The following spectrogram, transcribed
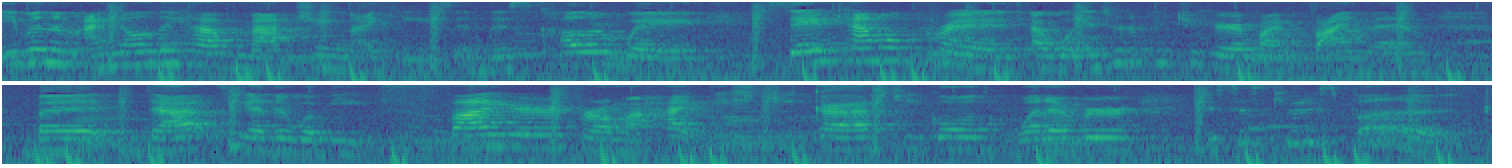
even them. I know they have matching Nikes in this colorway. Same camel print. I will enter the picture here if I find them. But that together would be fire for all my hype beast chicas chicos whatever. This is cute as fuck.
